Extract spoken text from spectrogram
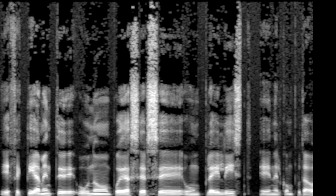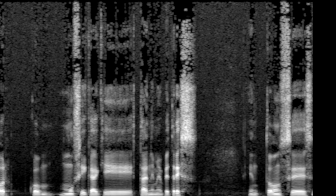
Efectivamente, uno puede hacerse un playlist en el computador con música que está en MP3. Entonces,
